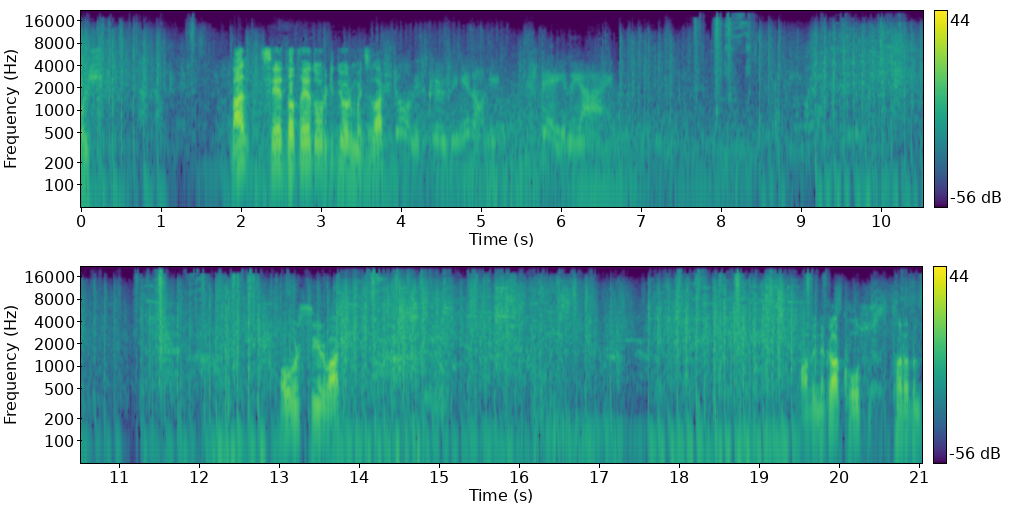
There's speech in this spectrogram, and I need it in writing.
Oy. Ben şeye dataya doğru gidiyorum acılar. Overseer var. Abi ne kadar kolsuz taradım.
